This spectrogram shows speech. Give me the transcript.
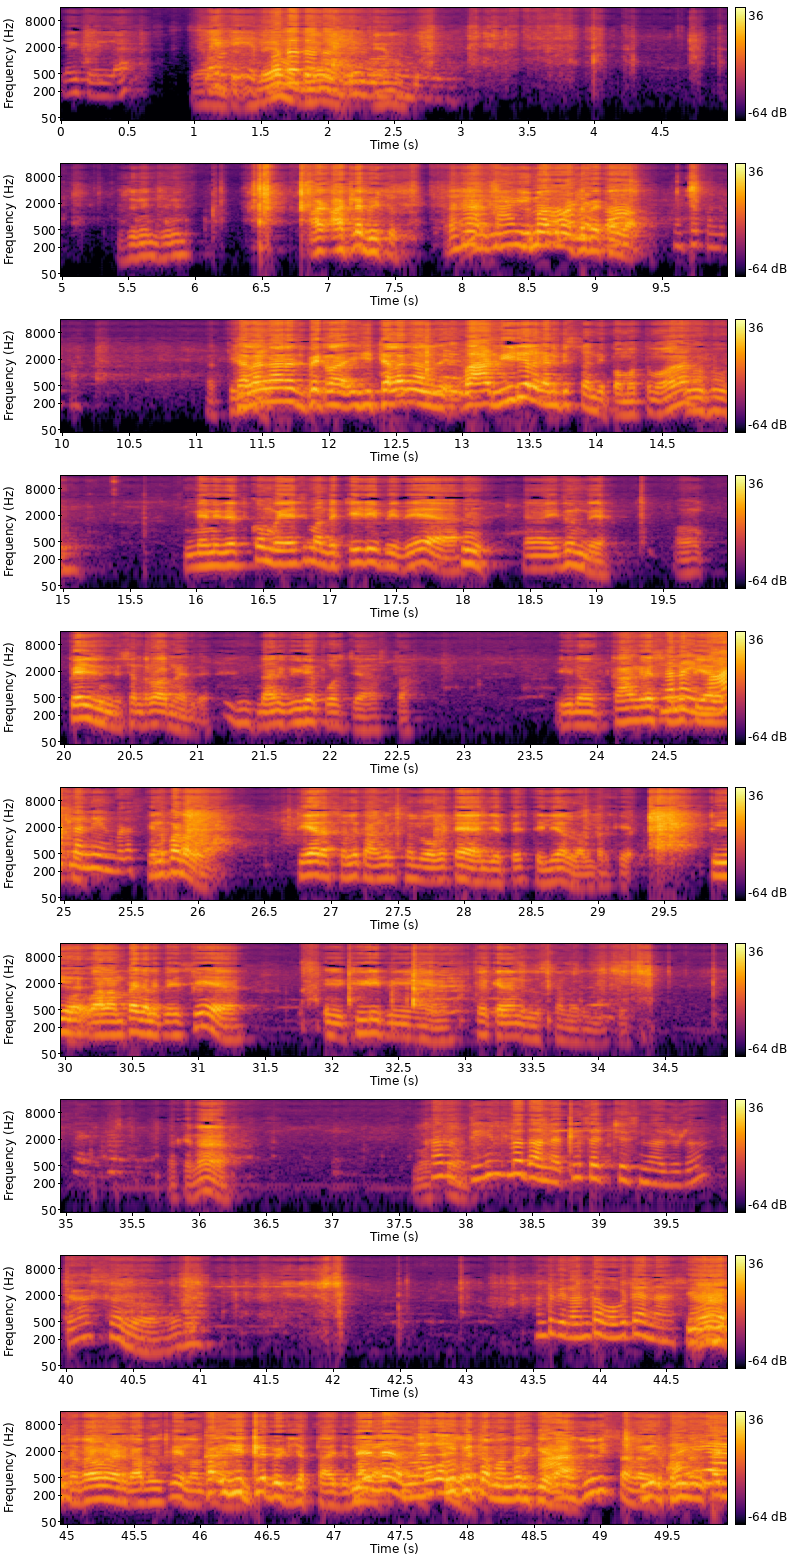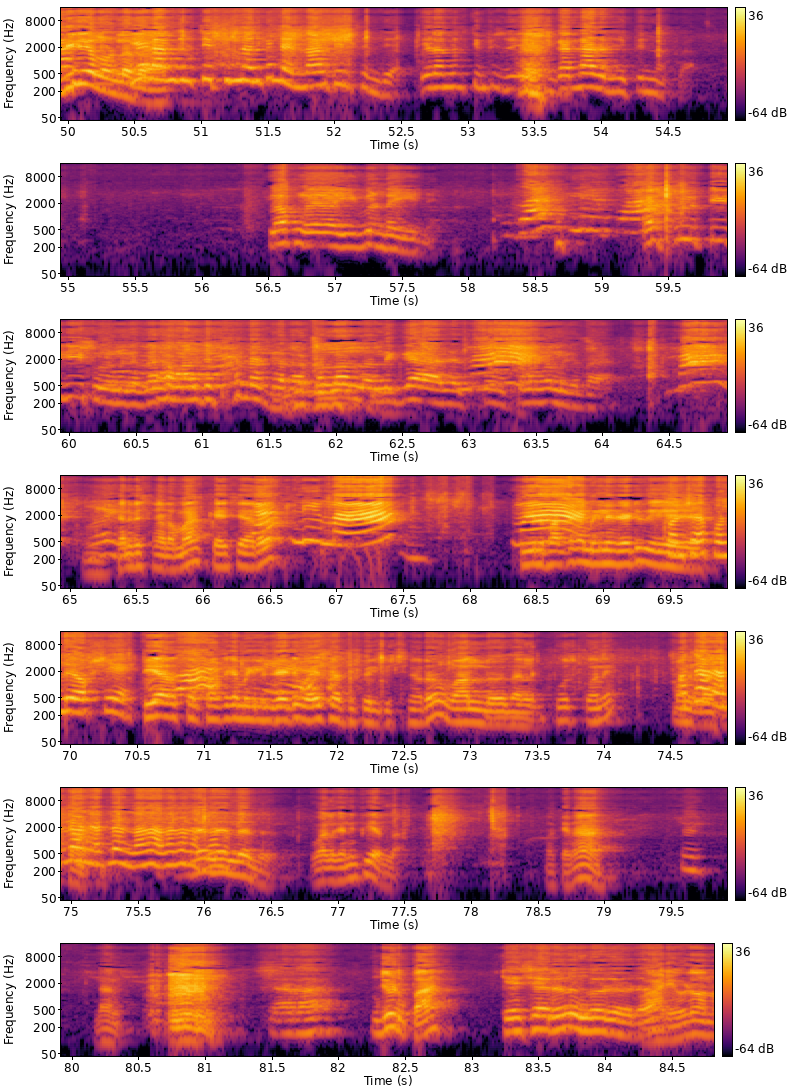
Light వెళ్ళా అట్లా పెట్టు ఈ మాత్రం అట్లా పెట్టాలా. తెలంగాణది పెట్టరా ఇది తెలంగాణది వాడి వీడియోలో కనిపిస్తుంది ఇప్ప మొత్తము నేను ఇది ఎత్తుకొని పోయేసి మన టీడీపీది ఇది ఉంది పేజ్ ఉంది చంద్రబాబు నాయుడుది దానికి వీడియో పోస్ట్ చేస్తా ఈయన కాంగ్రెస్. వినపడాల టీఆర్ఎస్ వాళ్ళు కాంగ్రెస్ వాళ్ళు ఒకటే అని చెప్పేసి తెలియాలి అందరికి టీ- వాళ్ళంతా కలిపేసి టీడీపీ కేదాన్ని చూస్తున్నారు మీకు. ఓకేనా? కాదు దీంట్లో దాన్ని ఎట్లా సెట్ చేసినారు చూడు? చేస్తారు? అంటే వీళ్ళంతా ఒకటేనా? ఆ, చంద్రబాబు నాయుడు కాబట్టి వీళ్ళంతా ఇట్లా పెట్టి చెప్తా ఇది లేదు, లేదు, అది ఉండకూడదు. చూపిస్తాం అందరికి చూపిస్తాను వీడియోలో ఉండలేదు వీళ్ళందరూ చెప్పిన దానికి నేను నాకు తెలిసిందే. వీళ్ళందరూ చెప్పి గంగాధర్ చెప్పిందక్క లోపల ఇవ్వండి అయ్యి ఫుల్ టీడీపీ వాళ్ళు కదా వాళ్ళు చెప్పుకున్నారు కదా పిల్లలకి పిల్లలు కదా. కనిపిస్తున్నాడమ్మా కేసీఆర్? వీళ్ళు పంచగా టీఆర్ఎస్ పంచగా ఇచ్చినారు వాళ్ళు దానికి పూసుకొని. లేదు, వాళ్ళు కనిపించాల ఓకేనా? డన్. చూడుపా. కేసీఆర్ ఇంకోరు వాడు ఎవడో అన్న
